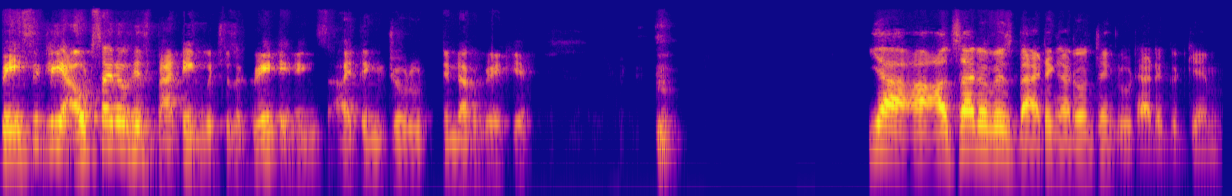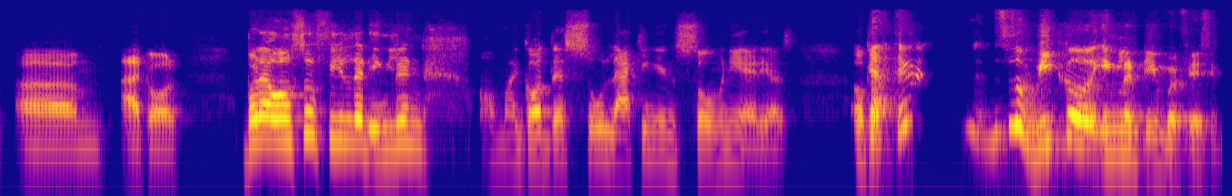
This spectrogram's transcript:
basically outside of his batting, which was a great innings, I think Joe Root didn't have a great game. yeah, outside of his batting, I don't think Root had a good game um, at all. But I also feel that England, oh my God, they're so lacking in so many areas. Okay. Yeah, this is a weaker England team we're facing.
